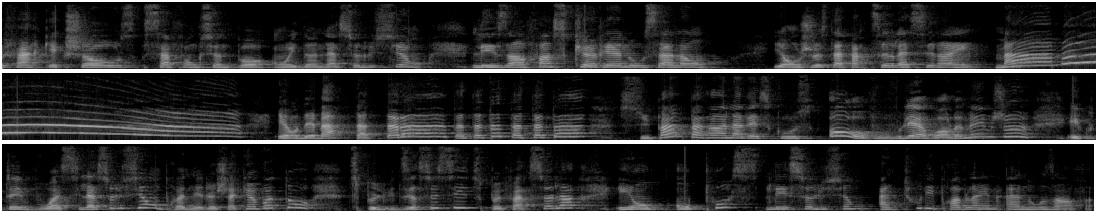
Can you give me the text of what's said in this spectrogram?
faire quelque chose, ça ne fonctionne pas, on lui donne la solution. Les enfants se querellent au salon. Ils ont juste à partir la sirène. Maman! Et on débarque. Ta -ta Super, parent à la rescousse. Oh, vous voulez avoir le même jeu? Écoutez, voici la solution. Prenez de chacun votre tour. Tu peux lui dire ceci, tu peux faire cela. Et on, pousse les solutions à tous les problèmes à nos enfants.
